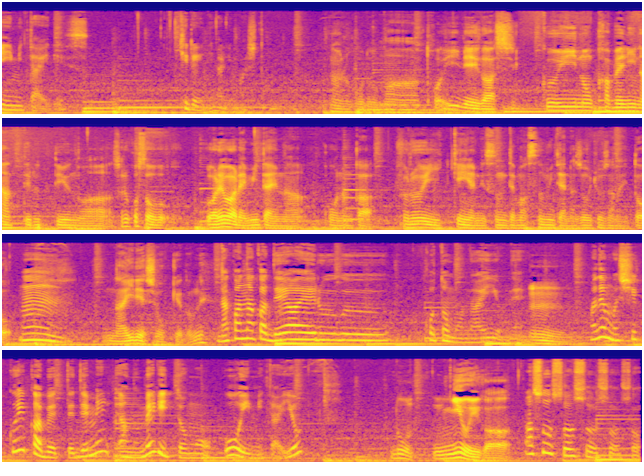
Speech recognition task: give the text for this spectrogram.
いいみたいです。綺麗になりました。うんなるほど。まあトイレが漆喰の壁になってるっていうのはそれこそ我々みたいなこうなんか古い一軒家に住んでますみたいな状況じゃないとうん。ないでしょうけどね。なかなか出会えることもないよね、うん。まあ、でも漆喰壁ってデメあのメリットも多いみたいよ。どう匂いが。あそうそうそうそうそう。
